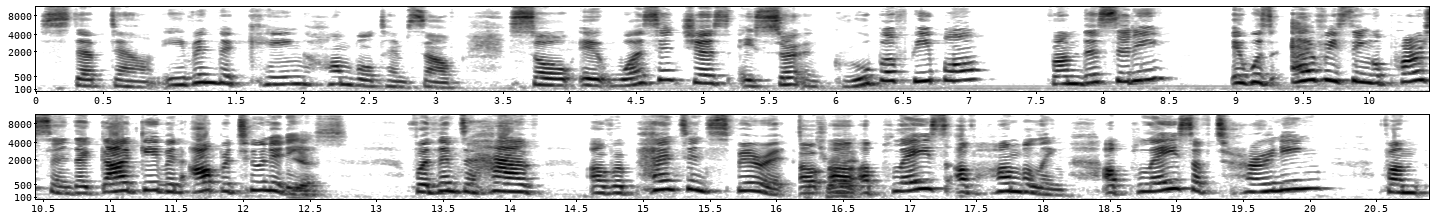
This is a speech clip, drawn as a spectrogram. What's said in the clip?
stepped down, even the king humbled himself. So it wasn't just a certain group of people from this city. It was every single person that God gave an opportunity Yes. for them to have a repentant spirit, a, right. a, a place of humbling, a place of turning from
